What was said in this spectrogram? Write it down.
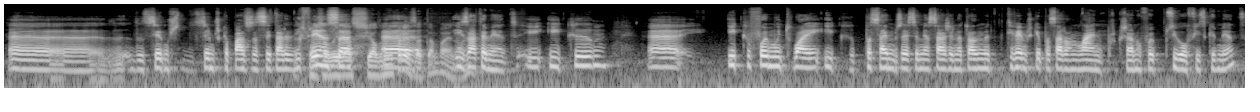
uh, de, sermos, de sermos capazes de aceitar a, a diferença. Responsabilidade social de uma uh, empresa também, não é? Exatamente. E, e que, e que foi muito bem e que passamos essa mensagem, naturalmente tivemos que a passar online porque já não foi possível fisicamente,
